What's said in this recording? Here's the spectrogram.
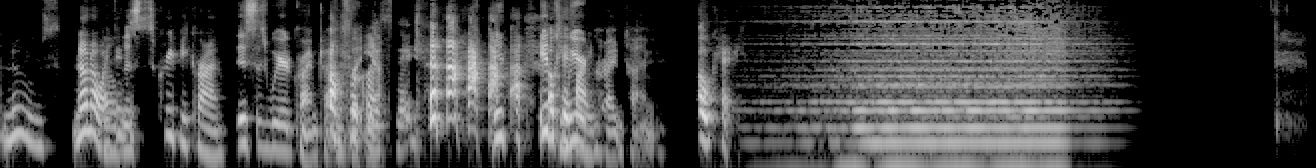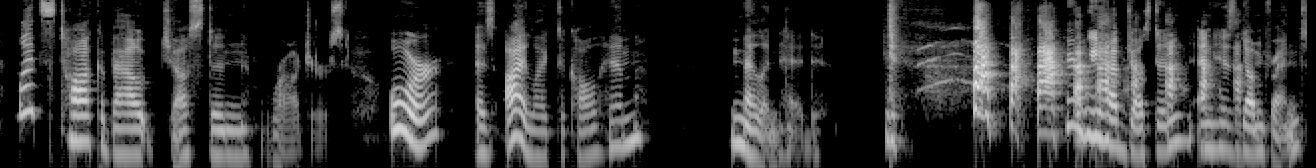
news. No, no, I think this, this- is creepy crime. This is weird crime time. Oh, time, for but yeah, Christ's sake. it's okay, weird fine. crime time. Okay. Let's talk about Justin Rogers, or as I like to call him, Melonhead. Here we have Justin and his dumb friend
